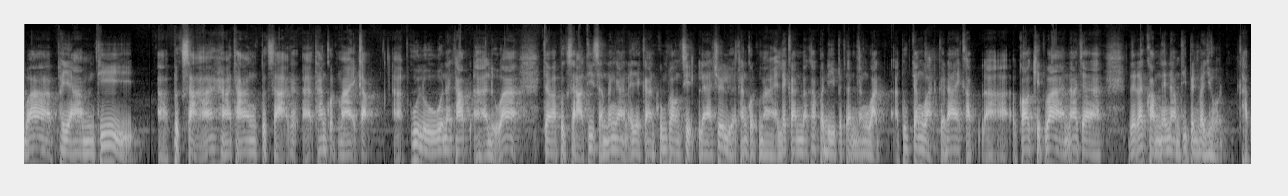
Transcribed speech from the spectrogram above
ำว่าพยายามที่ปรึกษาหาทางปรึกษาทางกฎหมายกับผู้รู้นะครับหรือว่าจะมาปรึกษาที่สำนักงานอายการคุ้มครองสิทธิ์และช่วยเหลือทางกฎหมาย และการบังคับคดีประจำจังหวัดทุกจังหวัดก็ได้ครับก็คิดว่าน่าจะได้รับความแนะนำที่เป็นประโยชน์ครับ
